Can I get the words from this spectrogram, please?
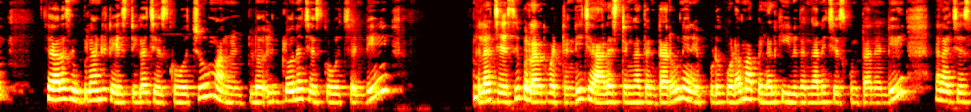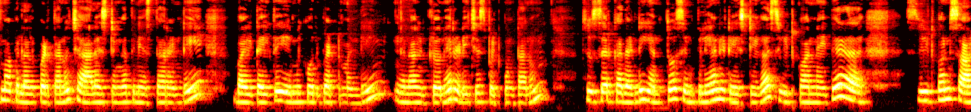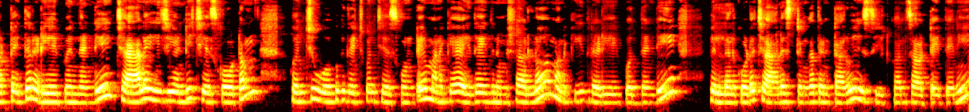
చాలా సింపుల్ అండ్ టేస్టీగా చేసుకోవచ్చు. మనం ఇంట్లో ఇంట్లోనే చేసుకోవచ్చండి. ఇలా చేసి పిల్లలకి పెట్టండి. చాలా ఇష్టంగా తింటారు. నేను ఎప్పుడు కూడా మా పిల్లలకి ఈ విధంగానే చేసుకుంటానండి. ఇలా చేసి మా పిల్లలకి పెడతాను. చాలా ఇష్టంగా తినేస్తారండి. బయట అయితే ఏమి కొని పెట్టమండి. ఇలా ఇంట్లోనే రెడీ చేసి పెట్టుకుంటాను. చూసారు కదండి ఎంతో సింపుల్ అండ్ టేస్టీగా స్వీట్ కార్న్ అయితే స్వీట్ కార్న్ సాల్ట్ అయితే రెడీ అయిపోయిందండి. చాలా ఈజీ అండి చేసుకోవటం. కొంచెం ఓపిక తెచ్చుకొని చేసుకుంటే మనకి ఐదు ఐదు నిమిషాల్లో మనకి రెడీ అయిపోద్దండి. పిల్లలు కూడా చాలా ఇష్టంగా తింటారు. ఈ స్వీట్ కార్న్ సాట్ అయితేని.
